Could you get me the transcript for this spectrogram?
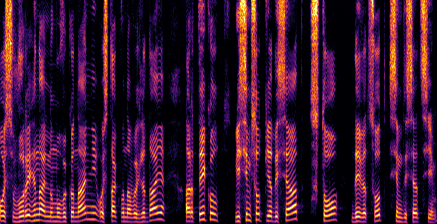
Ось в оригінальному виконанні, ось так вона виглядає. Артикул 850 100 977.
